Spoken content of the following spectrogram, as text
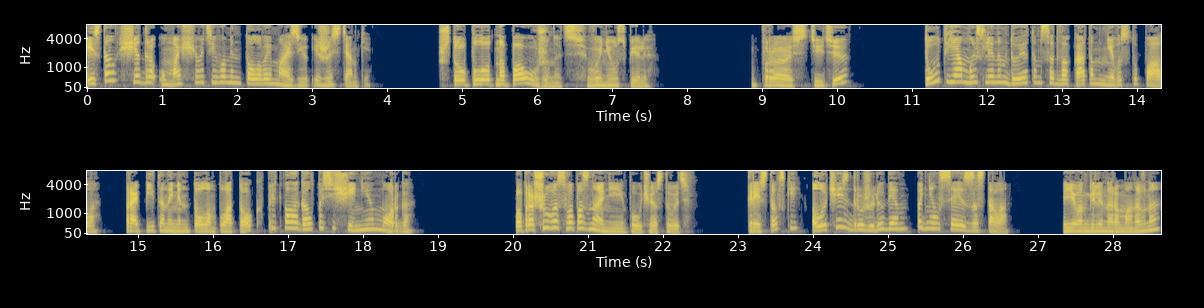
и стал щедро умащивать его ментоловой мазью из жестянки. «Что плотно поужинать вы не успели?» «Простите?» Тут я мысленным дуэтом с адвокатом не выступала. Пропитанный ментолом платок предполагал посещение морга. «Попрошу вас в опознании поучаствовать». Крестовский, лучаясь дружелюбием, поднялся из-за стола. «Евангелина Романовна?»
